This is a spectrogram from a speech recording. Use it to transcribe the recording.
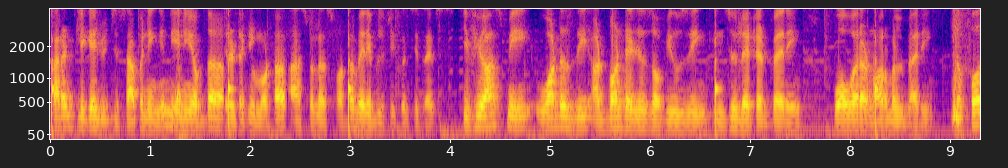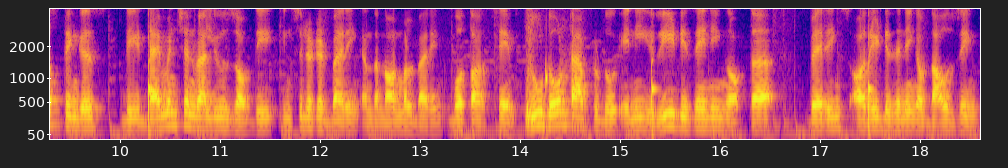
current leakage which is happening in any of the electrical motor as well as for the variable frequency drives. If you ask me what is the advantages of using insulated bearing over a normal bearing, the first thing is the dimension values of the insulated bearing and the normal bearing both are same. You don't have to do any redesigning of the bearings or redesigning of the housing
